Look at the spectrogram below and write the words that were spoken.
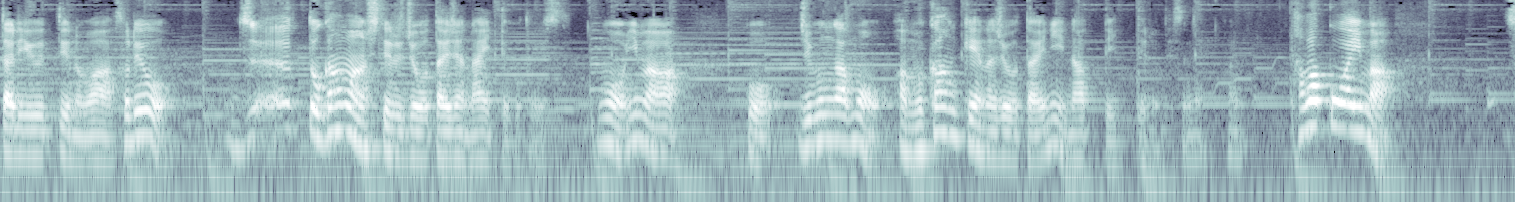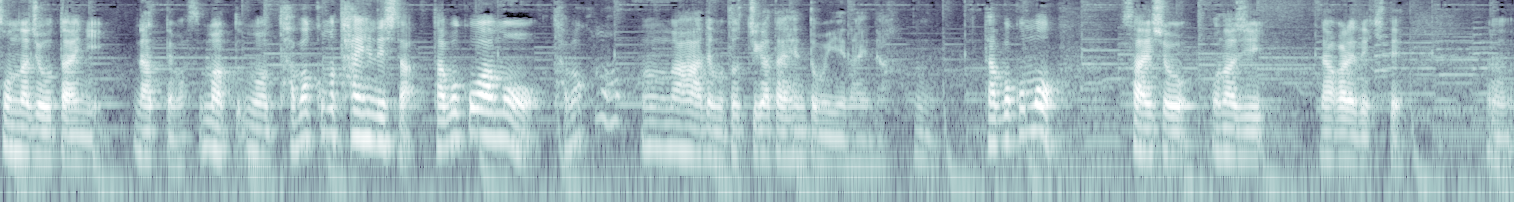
た理由っていうのはそれをずっと我慢してる状態じゃないってことですもう今はこう自分がもうあ無関係な状態になっていってるんですね。タバコは今そんな状態になってます。まあ、もうタバコも大変でした。タバコはもう、タバコの、うん、まあでもどっちが大変とも言えないな。うん。タバコも最初同じ流れできて、うん、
